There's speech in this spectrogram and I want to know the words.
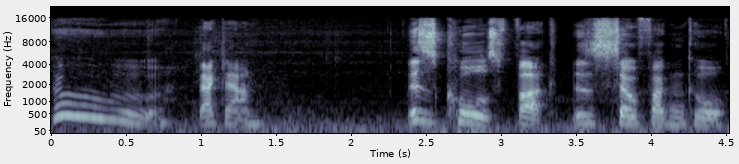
Whoo. Back down. This is cool as fuck. This is so fucking cool.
